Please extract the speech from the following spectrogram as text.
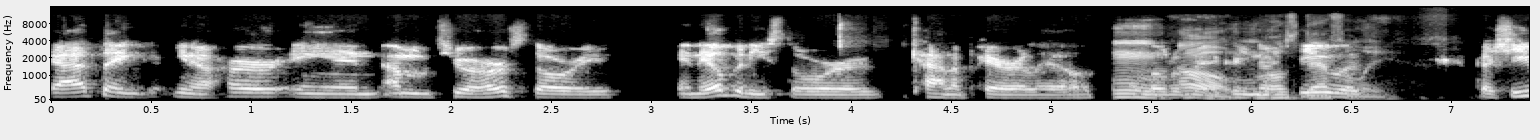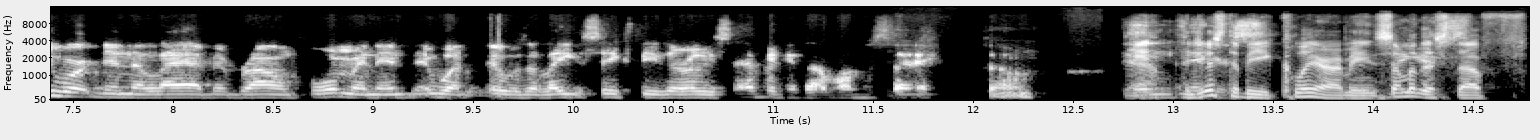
for- I, I think you know her and I'm sure her story and the Eboni story kind of paralleled a Mm, little Oh, bit. You know, most definitely. because she worked in the lab at Brown-Forman, and it was it was the late '60s, early '70s. I want to say. So Yeah. And just to be clear, I mean, some of the stuff,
